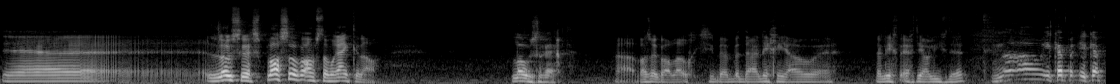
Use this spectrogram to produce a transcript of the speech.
Eh Loosdrechtsplassen of Amsterdam-Rijnkanaal? Loosdrecht. Nou, dat was ook wel logisch. Daar liggen jouw, eh, Daar ligt echt jouw liefde, hè? Nou, ik heb, ik heb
